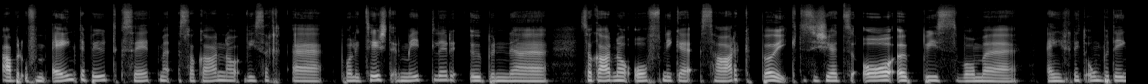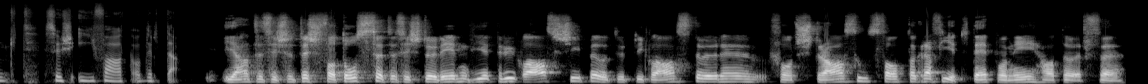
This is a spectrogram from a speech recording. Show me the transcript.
Aber auf dem einen Bild sieht man sogar noch, wie sich ein Polizist, Ermittler über einen sogar noch offenen Sarg beugt. Das ist jetzt auch etwas, wo man eigentlich nicht unbedingt sonst einfährt. Oder da. Ja, das ist, das ist von draussen, das ist durch irgendwie drei Glasscheiben oder durch die Glastüren von der Straße aus fotografiert. Dort, wo ich durfte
